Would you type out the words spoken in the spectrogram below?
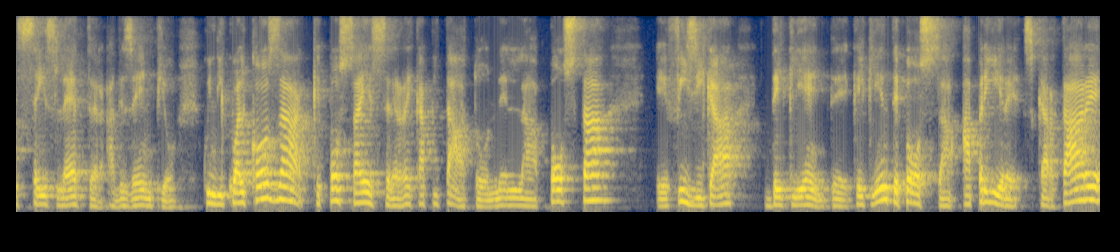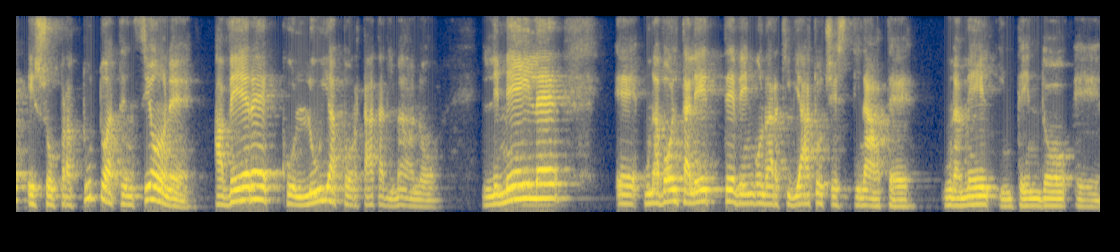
sales letter, ad esempio, quindi qualcosa che possa essere recapitato nella posta eh, fisica del cliente, che il cliente possa aprire, scartare e soprattutto, attenzione, avere con lui a portata di mano. Le mail, eh, una volta lette, vengono archiviate o cestinate. Una mail intendo eh,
